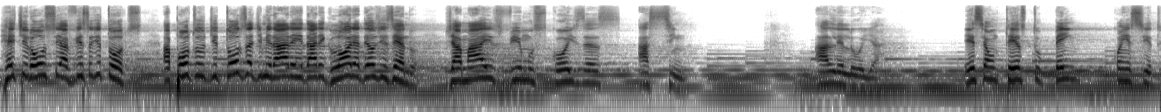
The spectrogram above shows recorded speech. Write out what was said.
retirou-se à vista de todos a ponto de todos admirarem e darem glória a Deus, dizendo: Jamais vimos coisas assim. Aleluia. Esse é um texto bem conhecido.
